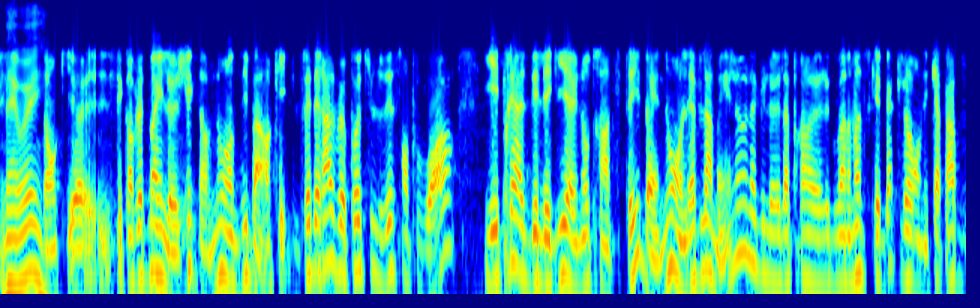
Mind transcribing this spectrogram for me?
Ben oui. Donc, c'est complètement illogique. Donc, nous, on dit, ben, OK, le fédéral ne veut pas utiliser son pouvoir, il est prêt à le déléguer à une autre entité. Ben, nous, on lève la main, là, le, gouvernement du Québec, là, on est capable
